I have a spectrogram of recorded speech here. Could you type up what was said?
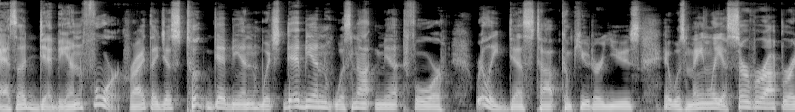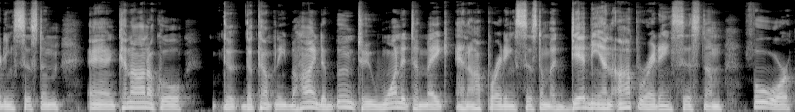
as a Debian fork, right? They just took Debian, which Debian was not meant for really desktop computer use. It was mainly a server operating system, and Canonical, the, the company behind Ubuntu, wanted to make an operating system, a Debian operating system for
